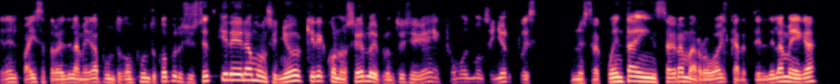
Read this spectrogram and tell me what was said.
en el país, a través de la mega.com.co, pero si usted quiere ir a Monseñor, quiere conocerlo, de pronto dice, ¿cómo es Monseñor? Pues en nuestra cuenta de Instagram, arroba el cartel de la Mega,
